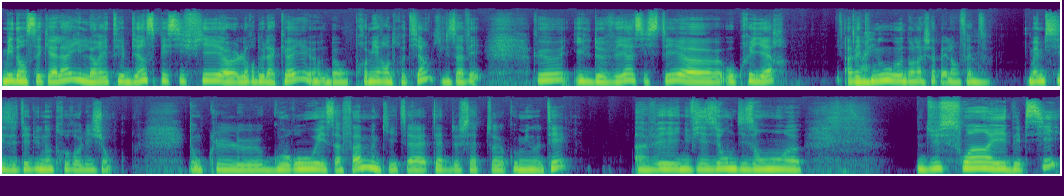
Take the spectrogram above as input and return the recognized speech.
mais dans ces cas-là, il leur était bien spécifié euh, lors de l'accueil, donc premier entretien qu'ils avaient, qu'ils devaient assister euh, aux prières avec nous euh, dans la chapelle en fait, Mm. même s'ils étaient d'une autre religion. Donc le gourou et sa femme, qui étaient à la tête de cette communauté, avaient une vision, disons, du soin et des psys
